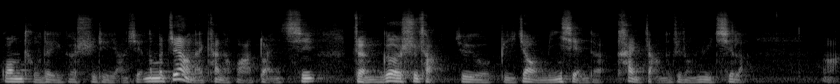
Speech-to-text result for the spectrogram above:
光头的一个实体阳线，那么这样来看的话，短期整个市场就有比较明显的看涨的这种预期了，啊，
